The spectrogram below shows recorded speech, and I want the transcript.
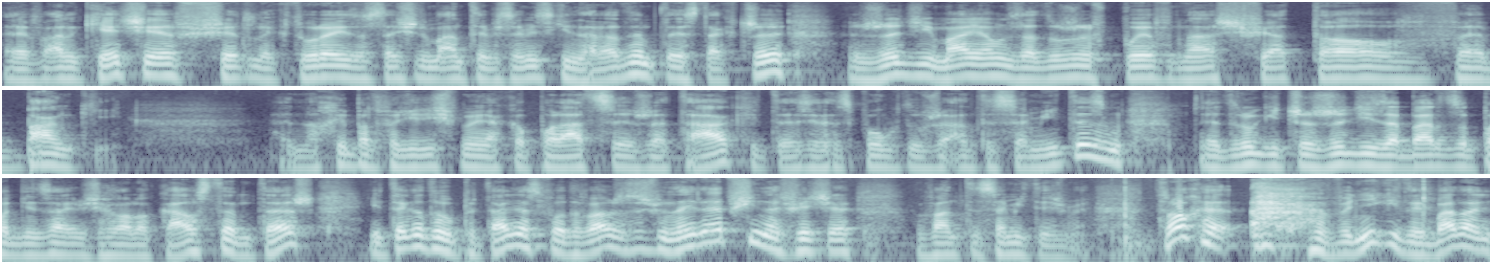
w ankiecie, w świetle której zostaliśmy antysemickim narodem. To jest tak, czy Żydzi mają za duży wpływ na światowe banki? No chyba odpowiedzieliśmy jako Polacy, że tak i to jest jeden z punktów, że antysemityzm. Drugi, czy Żydzi za bardzo podniecają się Holokaustem też. I tego typu pytania spowodowały, że jesteśmy najlepsi na świecie w antysemityzmie. Trochę wyniki tych badań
